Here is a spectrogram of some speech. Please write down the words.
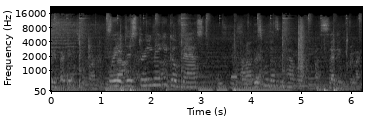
See if I can swim on. Wait, does three make it go fast? Uh, this one doesn't have a, a setting for like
